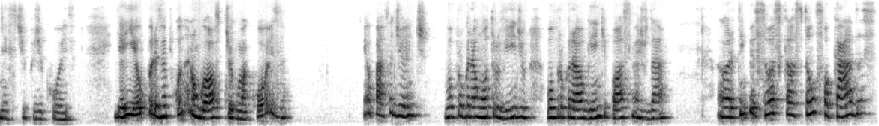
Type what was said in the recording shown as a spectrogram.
nesse tipo de coisa. E aí eu, por exemplo, quando eu não gosto de alguma coisa, eu passo adiante. Vou procurar um outro vídeo, vou procurar alguém que possa me ajudar. Agora, tem pessoas que elas estão focadas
